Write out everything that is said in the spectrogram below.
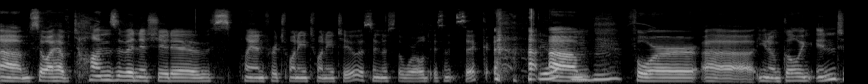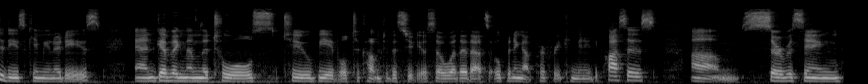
Um, so I have tons of initiatives planned for 2022 as soon as the world isn't sick. Um, for uh, you know going into these communities and giving them the tools to be able to come to the studio. So whether that's opening up for free community classes, um, servicing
